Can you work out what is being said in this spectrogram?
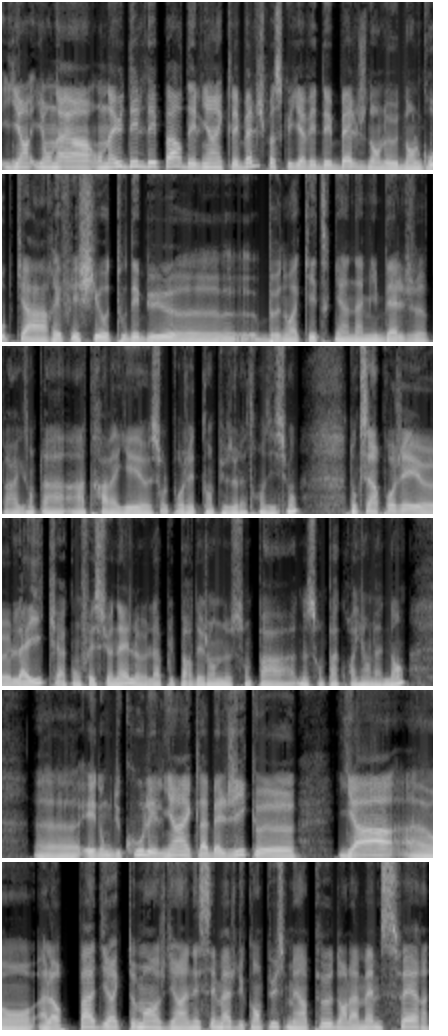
il y a- y en a, on a eu dès le départ des liens avec les Belges parce qu'il y avait des Belges dans le dans le groupe qui a réfléchi au tout début. euh, Benoît Kittre, qui est un ami belge, par exemple, a, a travaillé euh, sur le projet de campus de la transition. Donc c'est un projet euh, laïque, à confessionnel. La plupart des gens ne sont pas ne sont pas croyants là-dedans. Euh, et donc du coup, les liens avec la Belgique, euh, il y a, euh, alors pas directement, je dirais un essaimage du campus, mais un peu dans la même sphère,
